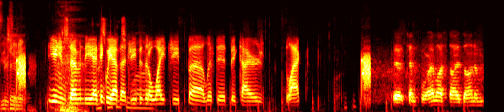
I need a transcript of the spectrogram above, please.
you too. Union 70, I I think we have that Jeep. Is it uh, a white Jeep, uh, lifted, big tires, black? Yeah, ten four. I lost eyes on him.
